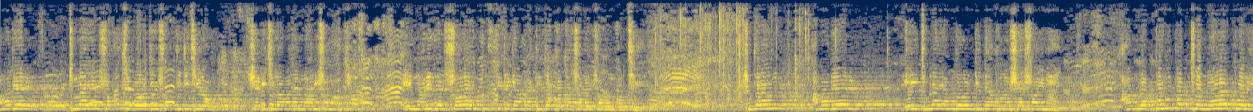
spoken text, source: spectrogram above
আমাদের জুলাইয়ের সবচেয়ে বড় যে শক্তিটি ছিল, সেটি ছিল আমাদের নারী সমাজ। এই নারীদের সরব উপস্থিতিকে আমরা কৃতজ্ঞতার সবাই স্মরণ করছি। সুতরাং আমাদের এই জুলাই আন্দোলন কিন্তু এখনও শেষ হয় নাই। আমরা পরিপত্র নেওয়ার পরে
